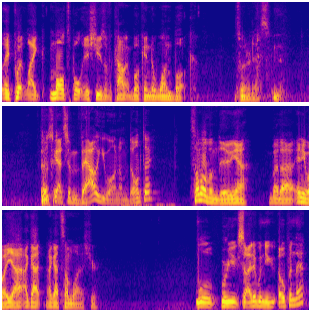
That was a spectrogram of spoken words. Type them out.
they put like multiple issues of a comic book into one book. That's what it is. Those okay. got some value on them, don't they? Some of them do, yeah. But uh, anyway, yeah, I got I got some last year. Well, were you excited when you opened that?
